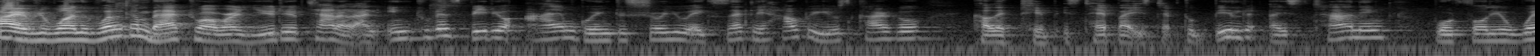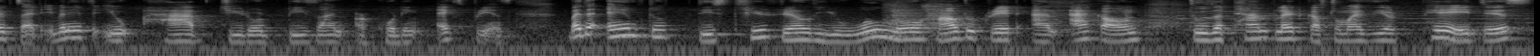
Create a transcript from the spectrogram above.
Hi everyone, welcome back to our YouTube channel and in today's video I am going to show you exactly how to use Cargo Collective step by step to build a stunning portfolio website even if you have zero design or coding experience. By the end of this tutorial you will know how to create an account, choose a template, customize your pages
